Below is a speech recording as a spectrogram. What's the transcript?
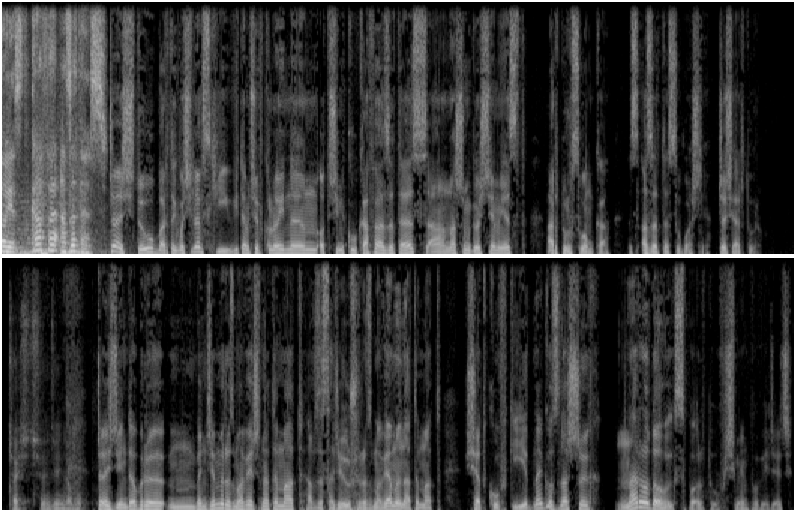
To jest Kafe AZS. Cześć, tu Bartek Wasilewski. Witam Cię w kolejnym odcinku Kafe AZS, a naszym gościem jest Artur Słomka z AZS-u właśnie. Cześć Artur. Cześć, dzień dobry. Cześć, dzień dobry. Mm, Będziemy rozmawiać na temat, a w zasadzie już rozmawiamy na temat siatkówki, jednego z naszych narodowych sportów, śmiem powiedzieć.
